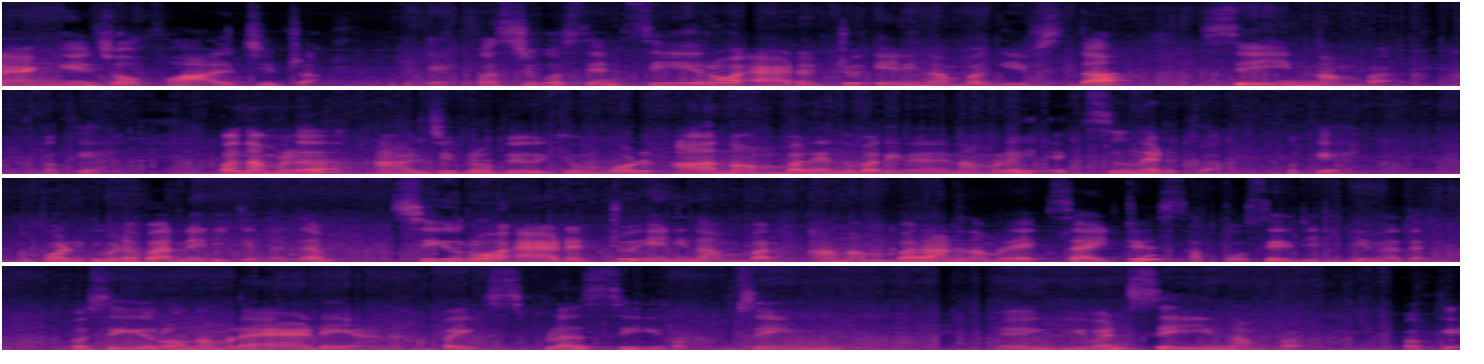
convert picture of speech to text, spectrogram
language of algebra okay first question zero added to any number gives the same number okay. അപ്പോൾ നമ്മൾ ആൾജിബ്ര ഉപയോഗിക്കുമ്പോൾ ആ നമ്പർ എന്ന് പറയുന്നത് നമ്മൾ എക്സ് എന്ന് എടുക്കുക. ഓക്കെ. അപ്പോൾ ഇവിടെ പറഞ്ഞിരിക്കുന്നത് zero added to any number ആ നമ്പറാണ് നമ്മൾ എക്സ് ആയിട്ട് സപ്പോസ് ചെയ്തിരിക്കുന്നത്. അപ്പോൾ സീറോ നമ്മൾ ആഡ് ചെയ്യാണ്. അപ്പോൾ x plus zero same given same number okay.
